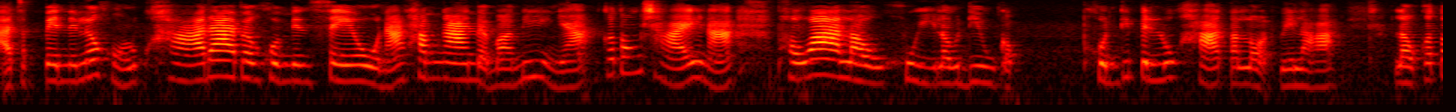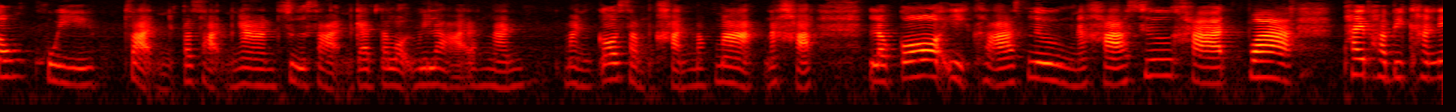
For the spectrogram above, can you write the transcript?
อาจจะเป็นในเรื่องของลูกค้าได้บางคนเป็นเซลล์นะทำงานแบบมาร์บี้อย่างเงี้ยก็ต้องใช้นะ เพราะว่าเราคุยเราดิวกับคนที่เป็นลูกค้าตลอดเวลา เราก็ต้องคุยสานประสานงานสื่อสารกันตลอดเวลาดังนั้น มันก็สำคัญมากๆนะคะ แล้วก็อีกคลาสหนึ่งนะคะ ชื่อคลาสว่าไพ่พระพิคเน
